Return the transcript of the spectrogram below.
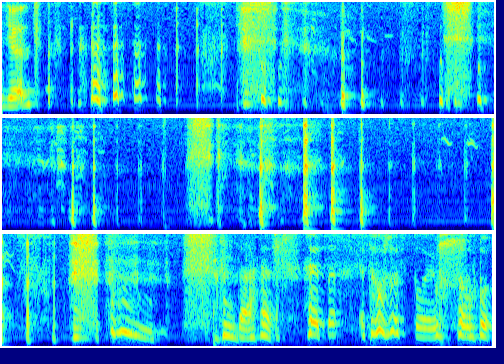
идет. Да, это, это уже стоило того.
